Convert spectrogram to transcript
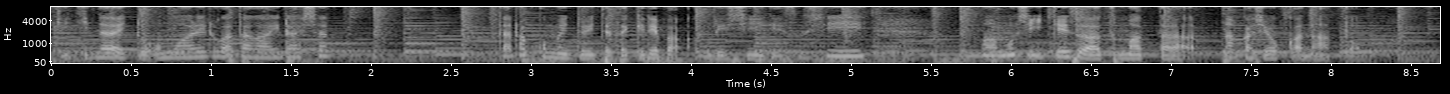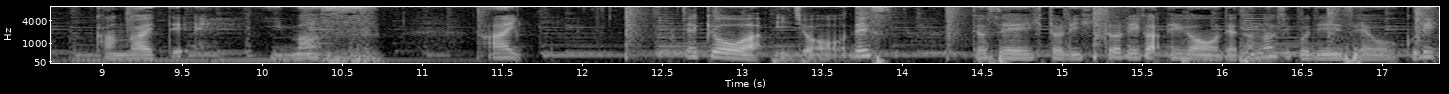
聞きたいと思われる方がいらっしゃったらコメントいただければ嬉しいですし、まあ、もし一定数集まったら何かしようかなと考えています。はい。じゃあ今日は以上です。女性一人一人が笑顔で楽しく人生を送り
